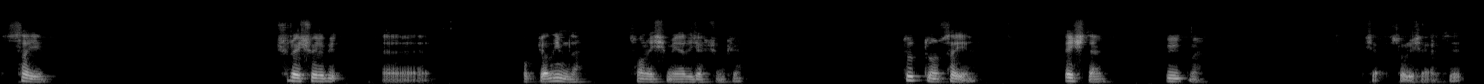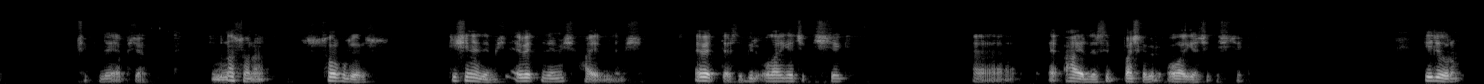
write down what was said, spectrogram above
sayı şurayı şöyle bir e, kopyalayayım da sonra işime yarayacak çünkü. Tuttuğun sayı 5'ten büyük mü? Soru işareti bu şekilde yapacak. Şimdi bundan sonra sorguluyoruz. Kişi ne demiş? Evet mi demiş? Hayır mı demiş? Evet derse bir olay gerçekleşecek. Ee, hayır derse başka bir olay gerçekleşecek. Geliyorum.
